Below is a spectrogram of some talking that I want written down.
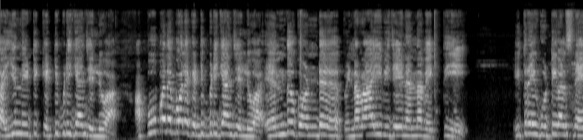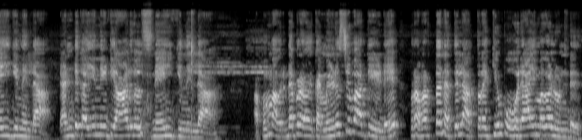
കൈയും നീട്ടി കെട്ടിപ്പിടിക്കാൻ ചെല്ലുക അപ്പൂപ്പനെ പോലെ കെട്ടിപ്പിടിക്കാൻ ചെല്ലുക എന്തുകൊണ്ട് പിണറായി വിജയൻ എന്ന വ്യക്തിയെ ഇത്രയും കുട്ടികൾ സ്നേഹിക്കുന്നില്ല. രണ്ട് കൈ നീട്ടി ആളുകൾ സ്നേഹിക്കുന്നില്ല. അപ്പം അവരുടെ കമ്മ്യൂണിസ്റ്റ് പാർട്ടിയുടെ പ്രവർത്തനത്തിൽ അത്രയ്ക്കും പോരായ്മകളുണ്ട്.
